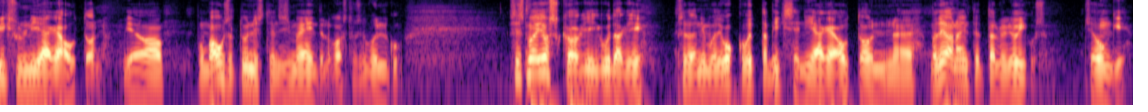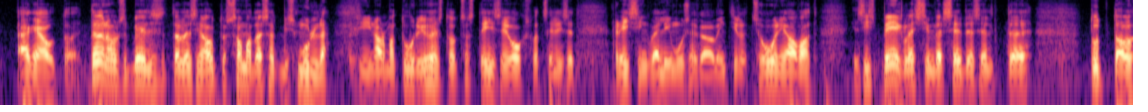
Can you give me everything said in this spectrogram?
miks sul nii äge auto on ja kui ma ausalt tunnistan, siis ma jäin talle vastuse võlgu. sest ma ei oskagi kuidagi seda niimoodi kokku võtta, miks see nii äge auto on. ma tean ainult, et tal oli õigus. see ongi äge auto, et tõenäoliselt meeldisid talle siin autos samad asjad, mis mulle. siin armatuuri ühest otsast teise jooksvad sellised racing välimusega ventilatsiooniavad. Ja siis B-klassi Mercedeselt eh, tuttav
